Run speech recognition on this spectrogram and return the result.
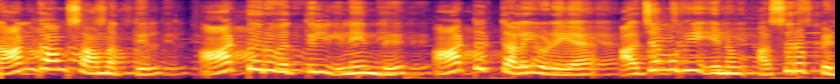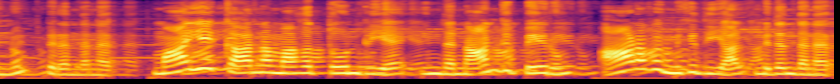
நான்காம் சாமத்தில் ஆட்டுருவத்தில் இணைந்து ஆட்டுத் தலையுடைய அஜமுகி எனும் அசுர பெண்ணும் பிறந்தனர். மாயை காரணமாக தோன்றிய இந்த நான்கு பேரும் ஆணவ மிகுதியால் மிதந்தனர்.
